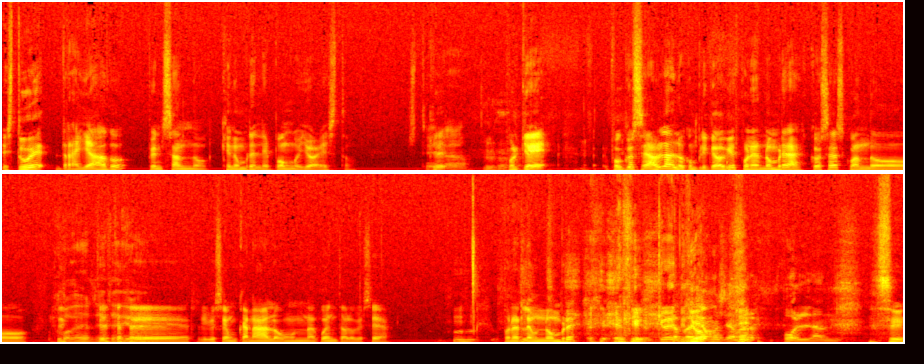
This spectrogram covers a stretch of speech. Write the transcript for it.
estuve rayado pensando, ¿qué nombre le pongo yo a esto? Hostia, que- claro. Porque poco se habla de lo complicado que es poner nombre a las cosas cuando Joder, tienes que digo. hacer, yo que sé, un canal o una cuenta o lo que sea. ponerle un nombre. Es decir, ¿Qué Lo podríamos yo- llamar Polland. sí.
